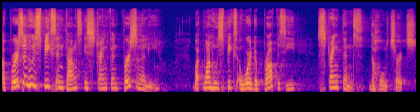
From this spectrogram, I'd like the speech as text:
A person who speaks in tongues is strengthened personally, but one who speaks a word of prophecy strengthens the whole church.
